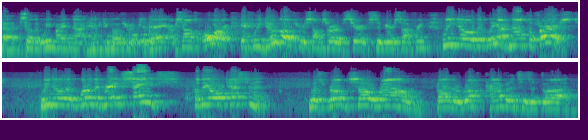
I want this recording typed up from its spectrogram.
uh, so that we might not have to go through it today ourselves. Or if we do go through some sort of severe suffering, we know that we are not the first. We know that one of the great saints of the Old Testament was rubbed so round by the rough providences of God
